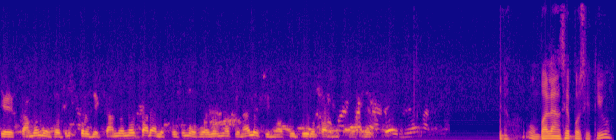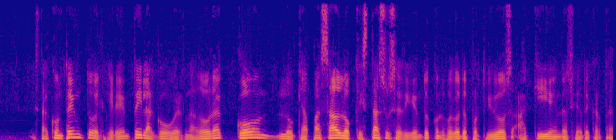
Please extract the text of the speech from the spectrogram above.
que estamos nosotros proyectándonos para los próximos Juegos Nacionales, sino a futuro para nuestro bueno, un balance positivo. Está contento el gerente y la gobernadora con lo que ha pasado, lo que está sucediendo con los Juegos Deportivos aquí en la ciudad de Cartago.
